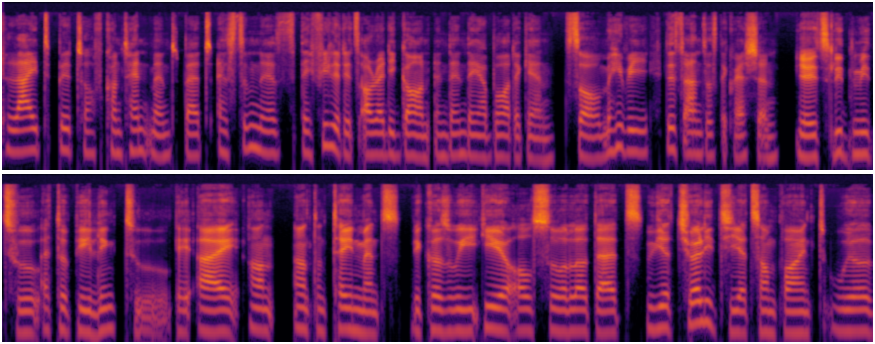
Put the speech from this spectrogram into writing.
slight bit of contentment. But as soon as they feel it, it's already gone. And then they are bored again. So maybe this answers the question. Yeah, it's led me to a topic linked to AI on entertainment because we hear also a lot that virtuality at some point will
